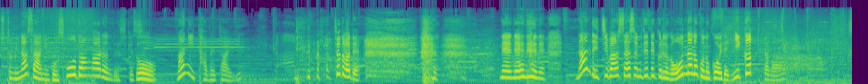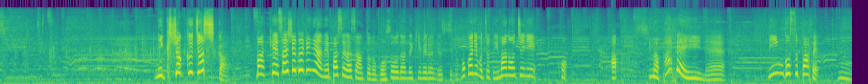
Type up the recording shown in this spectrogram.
ちょっと皆さんにご相談があるんですけど何食べたい？ちょっと待って。ねえねえねえねえ。なんで一番最初に出てくるのが女の子の声で肉なの？肉食女子か。まあ最終的にはねパセラさんとのご相談で決めるんですけど他にもちょっと今のうちにこあ今パフェいいね。リンゴスパフェ。うん。うん。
